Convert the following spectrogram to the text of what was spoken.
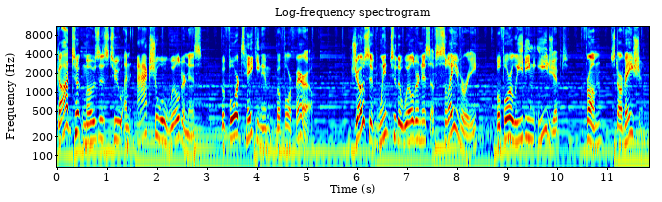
God took Moses to an actual wilderness before taking him before Pharaoh. Joseph went to the wilderness of slavery before leading Egypt from starvation.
